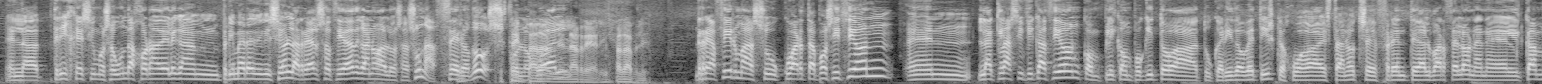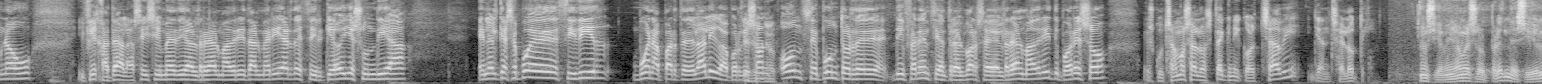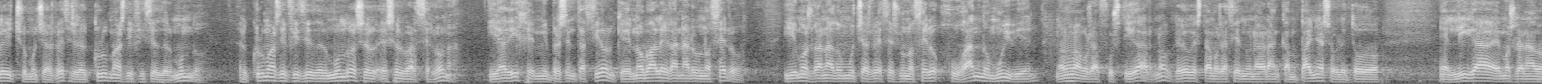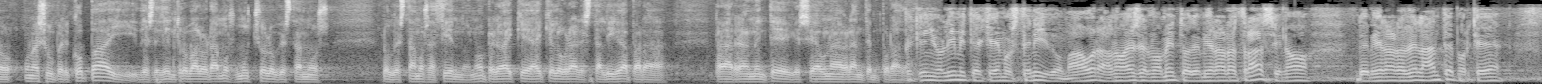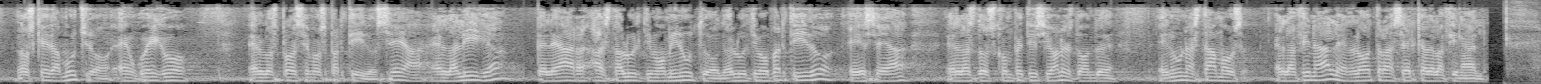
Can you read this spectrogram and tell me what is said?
en la 32 jornada de Liga en Primera División, la Real Sociedad ganó a los Asuna 0-2, Está con lo imparable cual la Real, imparable. Reafirma su cuarta posición en la clasificación, complica un poquito a tu querido Betis, que juega esta noche frente al Barcelona en el Camp Nou. Y fíjate, a las seis y media el Real Madrid-Almería, es decir, que hoy es un día en el que se puede decidir buena parte de la liga, porque Sí, son señor. 11 puntos de diferencia entre el Barça y el Real Madrid, y por eso escuchamos a los técnicos Xavi y Ancelotti. No, si a mí no me sorprende, si yo lo he dicho muchas veces, el club más difícil del mundo. El club más difícil del mundo es el, Barcelona. Y ya dije en mi presentación que no vale ganar 1-0. Y hemos ganado muchas veces 1-0 jugando muy bien. No nos vamos a fustigar, ¿no? Creo que estamos haciendo una gran campaña, sobre todo en Liga. Hemos ganado una Supercopa y desde dentro valoramos mucho lo que estamos, lo que estamos haciendo, ¿no? Pero hay que, hay que lograr esta Liga para, para realmente que sea una gran temporada. pequeño límite que hemos tenido, ma ahora no es el momento de mirar atrás, sino de mirar adelante porque nos queda mucho en juego en los próximos partidos, sea en la liga, pelear hasta el último minuto del último partido, y sea en las dos competiciones donde en una estamos en la final, en la otra cerca de la final.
